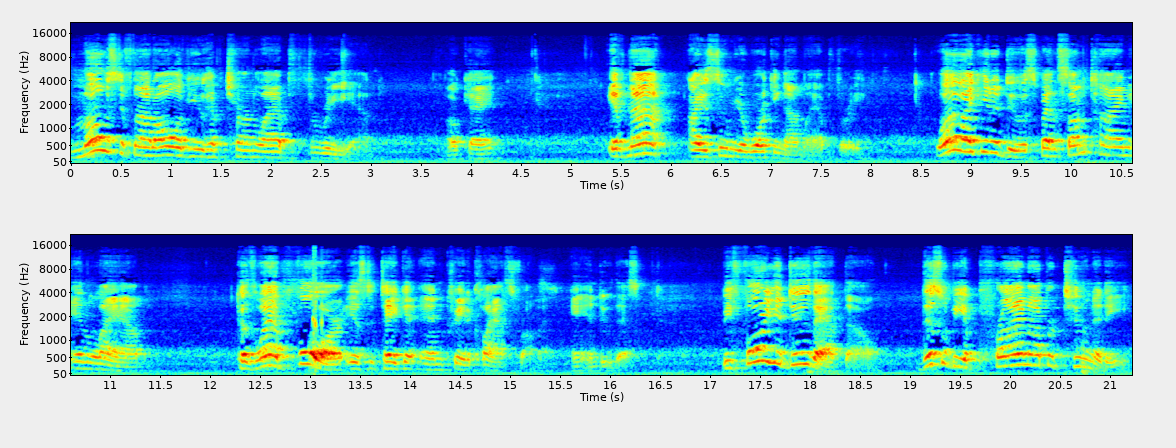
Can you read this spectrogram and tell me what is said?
most, if not all of you, have turned Lab 3 in. Okay? If not, I assume you're working on Lab 3. What I'd like you to do is spend some time in Lab, because Lab 4 is to take it and create a class from it and do this. Before you do that, though, this would be a prime opportunity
